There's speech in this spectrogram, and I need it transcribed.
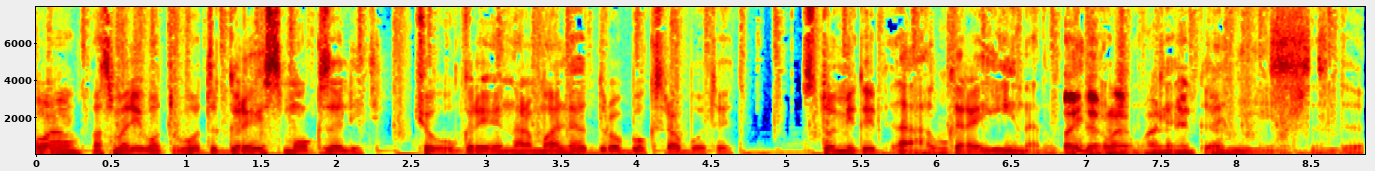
Понял. А смотри, вот, вот Грей смог залить. Че, у Грея нормально Dropbox работает. 100 мегабит. А, Украина. Ну, Спайдер конечно, нормальный, да. Конечно, да.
